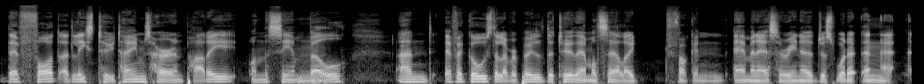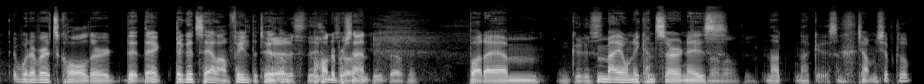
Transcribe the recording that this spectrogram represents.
they've fought at least two times, her and Paddy, on the same Mm. bill. And if it goes to Liverpool, the two of them will sell out fucking M&S Arena, just whatever, uh, whatever it's called, or they, they, they could sell Anfield, the two Mm. Yeah, of them, 100%. good. But um, my only concern is No, no, not not good as in championship club,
